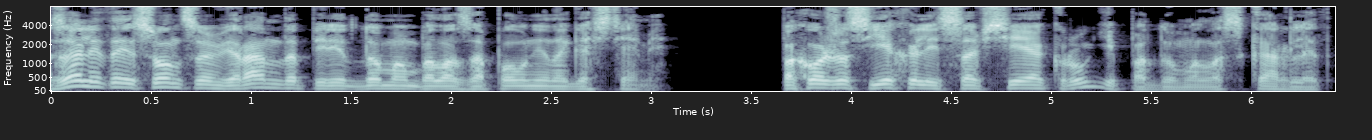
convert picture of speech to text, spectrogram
Залитая солнцем веранда перед домом была заполнена гостями. Похоже, съехались со всей округи, — подумала Скарлетт,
